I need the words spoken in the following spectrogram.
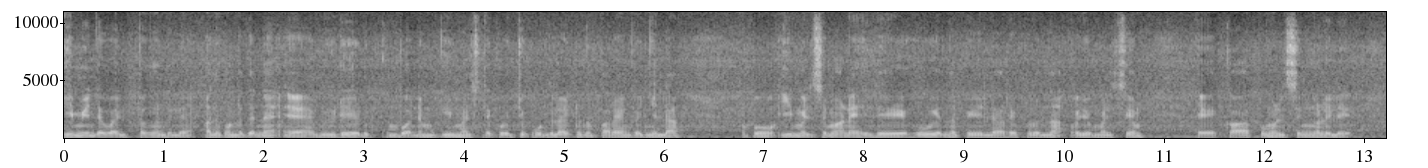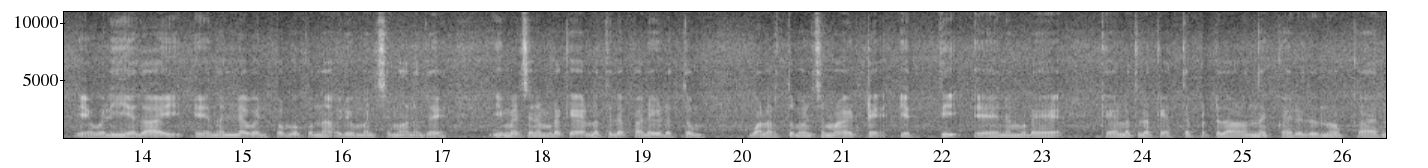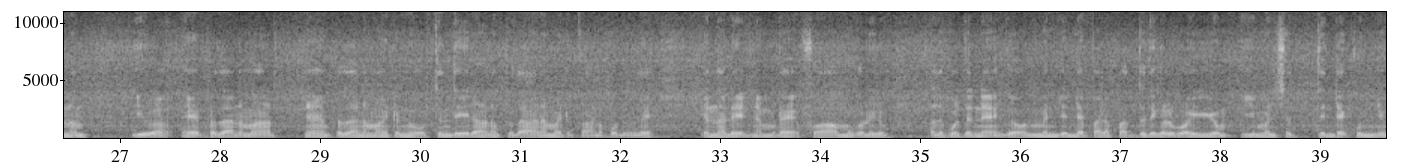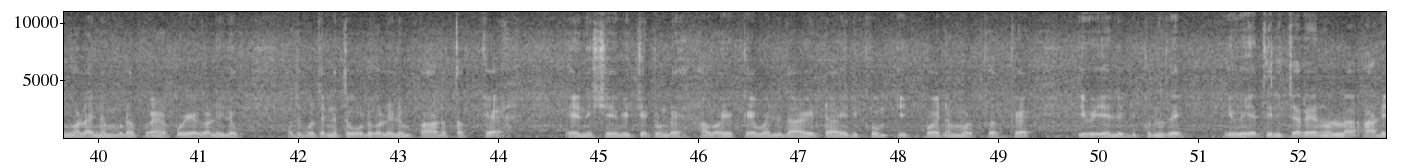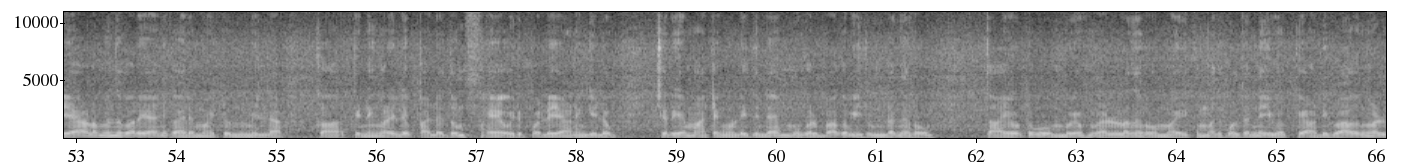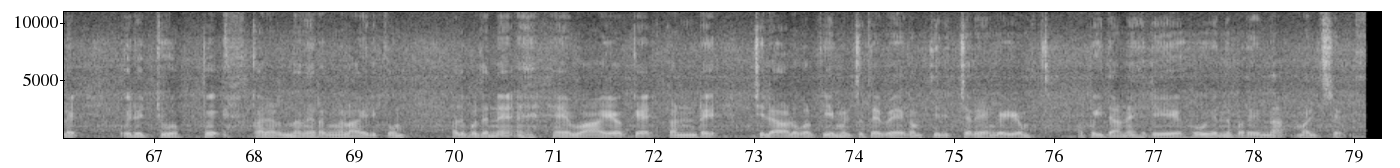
ഈ മീനിന്റെ വലിപ്പം കണ്ടില്ലേ? അതുകൊണ്ട് തന്നെ വീഡിയോ എടുക്കുമ്പോൾ നമുക്ക് ഈ മത്സ്യത്തെക്കുറിച്ച് കൂടുതലായിട്ടൊന്നും പറയാൻ കഴിഞ്ഞില്ല. അപ്പോൾ ഈ മത്സ്യമാണ് രേഹു എന്ന പേരിൽ അറിയപ്പെടുന്ന ഒരു മത്സ്യം. കാർപ്പ് മത്സ്യങ്ങളിൽ വലിയതായി നല്ല വലിപ്പം വെക്കുന്ന ഒരു മത്സ്യമാണിത്. ഈ മത്സ്യം നമ്മുടെ കേരളത്തിലെ പലയിടത്തും വളർത്തു മത്സ്യമായിട്ട് എത്തി നമ്മുടെ കേരളത്തിലൊക്കെ എത്തപ്പെട്ടതാണെന്ന് കരുതുന്നു. കാരണം ഇവ പ്രധാനമായി പ്രധാനമാ പ്രധാനമായിട്ടും നോർത്ത് ഇന്ത്യയിലാണ് പ്രധാനമായിട്ടും കാണപ്പെടുന്നത്. എന്നാൽ നമ്മുടെ ഫാമുകളിലും അതുപോലെ തന്നെ ഗവൺമെന്റിന്റെ പല പദ്ധതികൾ വഴിയും ഈ മത്സ്യത്തിന്റെ കുഞ്ഞുങ്ങളെ നമ്മുടെ പുഴകളിലും അതുപോലെ തന്നെ തോടുകളിലും പാടത്തൊക്കെ നിക്ഷേപിച്ചിട്ടുണ്ട്. അവയൊക്കെ വലുതായിട്ടായിരിക്കും ഇപ്പോൾ നമ്മൾക്കൊക്കെ ഇവയെ ലഭിക്കുന്നത്. ഇവയെ തിരിച്ചറിയാനുള്ള അടയാളം എന്ന് പറയാൻ കാര്യമായിട്ടൊന്നുമില്ല. കാർപ്പിനങ്ങളിൽ പലതും ഒരുപോലെയാണെങ്കിലും ചെറിയ മാറ്റങ്ങളുണ്ട്. ഇതിന്റെ മുകൾ ഭാഗം ഇരുണ്ട നിറവും താഴോട്ട് പോകുമ്പോഴും വെള്ള നിറവുമായിരിക്കും. അതുപോലെ തന്നെ ഇവയ്ക്ക് അടിഭാഗങ്ങളിൽ ഒരു ചുവപ്പ് കലർന്ന നിറങ്ങളായിരിക്കും. അതുപോലെ തന്നെ വായൊക്കെ കണ്ട് ചില ആളുകൾക്ക് ഈ മത്സ്യത്തെ വേഗം തിരിച്ചറിയാൻ കഴിയും. അപ്പോൾ ഇതാണ് രേഹു എന്ന് പറയുന്ന മത്സ്യം.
